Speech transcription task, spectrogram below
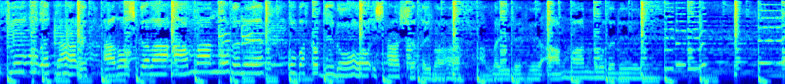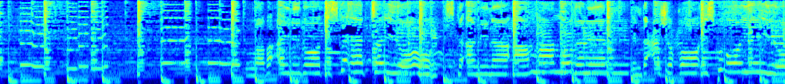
intuu u ekaaday aroos gala ammaan mudane ubax xubino isxaashaqayba allaylehe ammaan mudane laba aynigood iska eegtayo iska amina ammaan mudane indha cashaqo isku ooyayo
